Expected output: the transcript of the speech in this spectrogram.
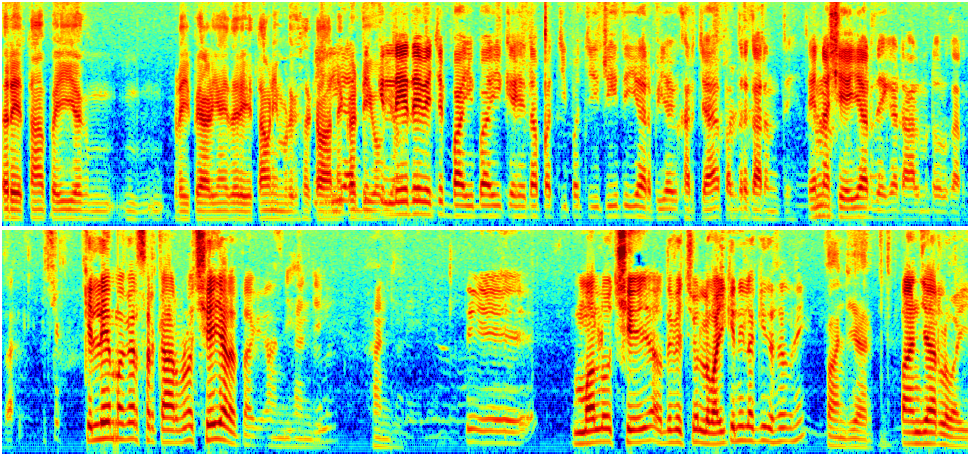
ਰੇਤਾਂ ਪਈ ਬੜੀ ਪੈੜੀਆਂ ਤੇ ਰੇਤਾਂ ਵੀ ਨਹੀਂ ਮੁੜ ਕੇ ਸਰਕਾਰ ਨੇ ਕੱਢੀ ਹੋ ਕਿੱਲੇ ਦੇ ਵਿੱਚ 22 22 ਕਿਸੇ ਦਾ 25 25 30 ਹਜ਼ਾਰ ਰੁਪਇਆ ਵੀ ਖਰਚਾ ਹੈ ਪੱਧਰ ਕਰਨ ਤੇ। ਤੇ ਇਹਨਾਂ 6000 ਦੇਗਾ ਟਾਲ ਮਟੋਲ ਕਰਦਾ ਕਿੱਲੇ ਮਗਰ ਸਰਕਾਰ ਵੱਲੋਂ 6000 ਦਿੱਤਾ ਗਿਆ। ਹਾਂਜੀ ਹਾਂਜੀ ਹਾਂਜੀ। ਤੇ ਮੰਨ ਲਓ 6000 ਦੇ ਵਿੱਚੋਂ ਲਵਾਈ ਕਿੰਨੀ ਲੱਗੀ ਦੱਸੋ ਤੁਸੀਂ? 5000 5000 ਲਵਾਈ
